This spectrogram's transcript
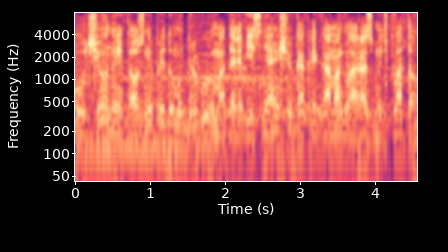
Ученые должны придумать другую модель, объясняющую, как река могла размыть плато.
